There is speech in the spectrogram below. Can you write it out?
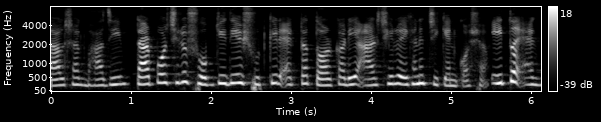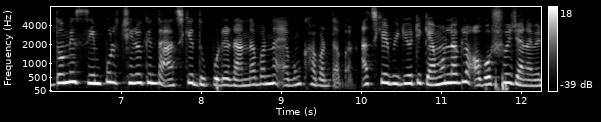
লাল শাক ভাজি, তারপর ছিল সবজি দিয়ে শুটকির একটা তরকারি, আর ছিল এখানে চিকেন কষা। এই তো একদমই সিম্পল ছিল কিন্তু আজকে দুপুরে রান্না বান্না এবং খাবার দাবার আজকের ভিডিওটি কেমন লাগল অবশ্যই জানাবেন।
